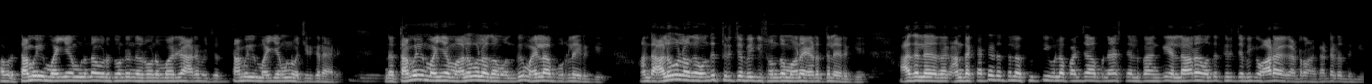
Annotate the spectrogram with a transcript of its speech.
அவர் தமிழ் மையம்னு தான் ஒரு தொண்டு நிறுவனம் மாதிரி ஆரம்பிச்சது. தமிழ் மையம்னு வச்சிருக்கிறாரு. இந்த தமிழ் மையம் அலுவலகம் வந்து மயிலாப்பூரில் இருக்குது அந்த அலுவலகம் வந்து திருச்சபைக்கு சொந்தமான இடத்துல இருக்குது அதில் அந்த கட்டிடத்தில் சுற்றி உள்ள பஞ்சாப் நேஷனல் பேங்க் எல்லாரும் வந்து திருச்சபைக்கு வாடகை கட்டுறான் கட்டடத்துக்கு.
